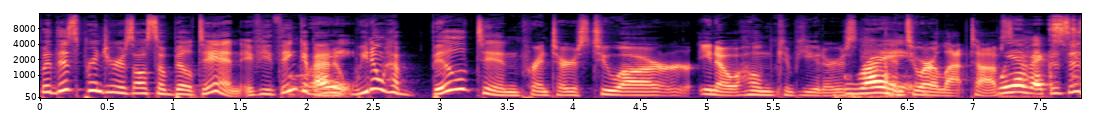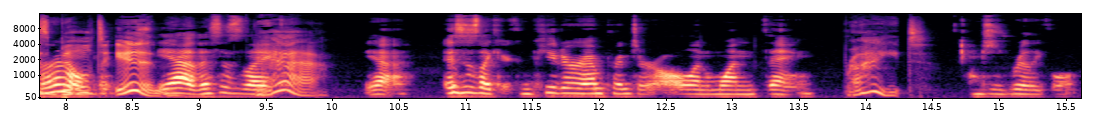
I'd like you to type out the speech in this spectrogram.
but this printer is also built in. If you think about it, we don't have built-in printers to our, you know, home computers Right. and to our laptops. we have external. this is built in. Yeah, this is like yeah. Yeah. This is like your computer and printer all in one thing. Right. which is really cool.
